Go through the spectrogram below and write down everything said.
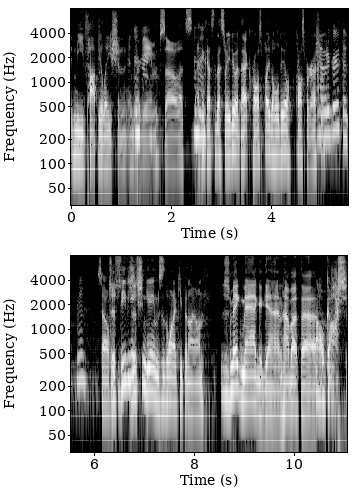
need population in their Mhm. game. So that's I Mhm. think that's the best way to do it. That cross play the whole deal, cross progression. I would agree with it. Yeah. So Just- Deviation Games is the one I keep an eye on. Just make Mag again. How about that? Oh gosh,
